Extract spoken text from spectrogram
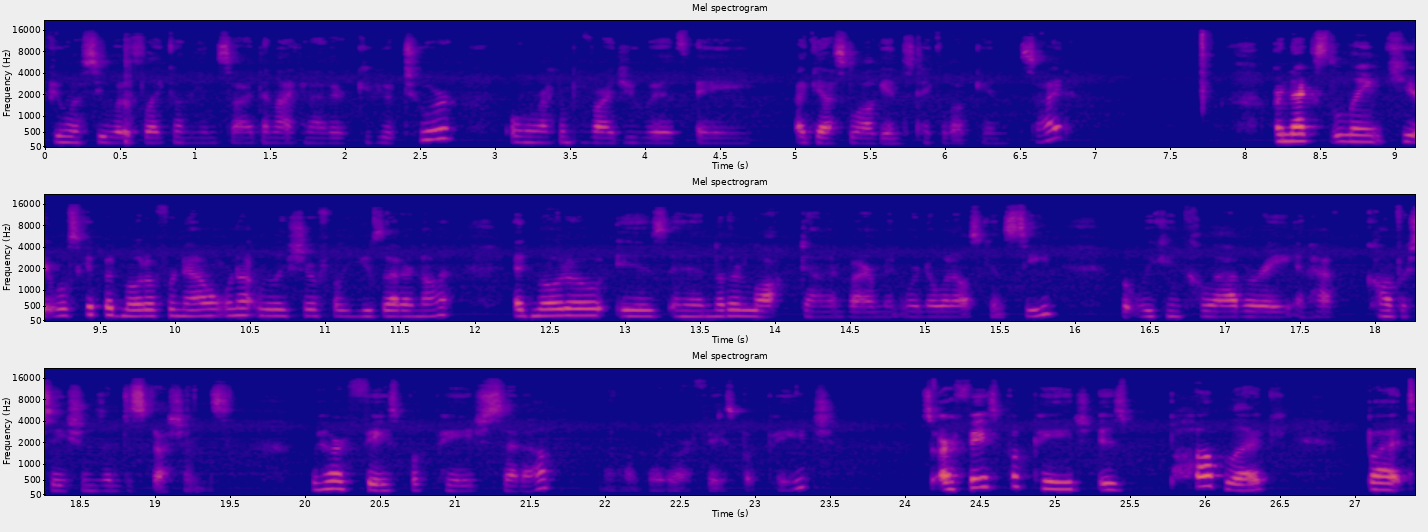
If you want to see what it's like on the inside, then I can either give you a tour or I can provide you with a, a guest login to take a look inside. Our next link here, we'll skip Edmodo for now. We're not really sure if we'll use that or not. Edmodo is in another lockdown environment where no one else can see, but we can collaborate and have conversations and discussions. We have our Facebook page set up. I'll go to our Facebook page. So our Facebook page is public, but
